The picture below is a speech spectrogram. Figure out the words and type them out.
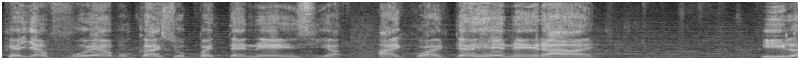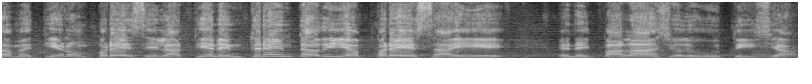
que ella fue a buscar su pertenencia al cuartel general y la metieron presa y la tienen 30 días presa ahí en el Palacio de Justicia.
